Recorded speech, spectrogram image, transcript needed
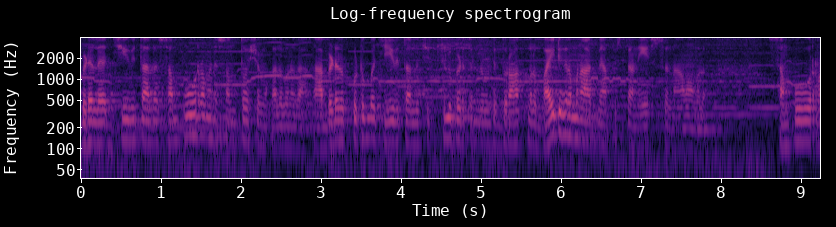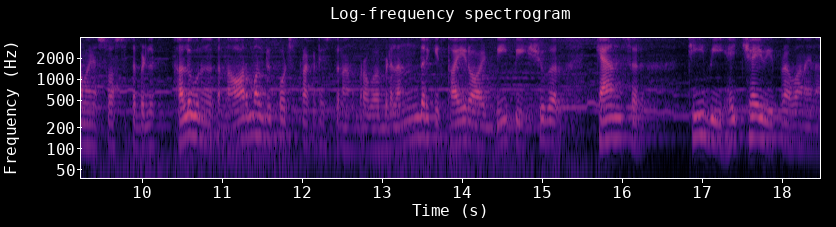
బిడల జీవితాల్లో సంపూర్ణమైన సంతోషం కలుగునుగాక ఆ బిడల కుటుంబ జీవితాల్లో చిచ్చులు పెడుతున్నటువంటి దురాత్మలు బయటికి రమ్మని ఆజ్ఞాపిస్తాను ఏసు సంపూర్ణమైన స్వస్థత బిడ్డలకి కలుగునుగాక నార్మల్ రిపోర్ట్స్ ప్రకటిస్తున్నాను ప్రభావ బిడ్డలందరికీ thyroid BP sugar cancer TB HIV ప్రవాణైనా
